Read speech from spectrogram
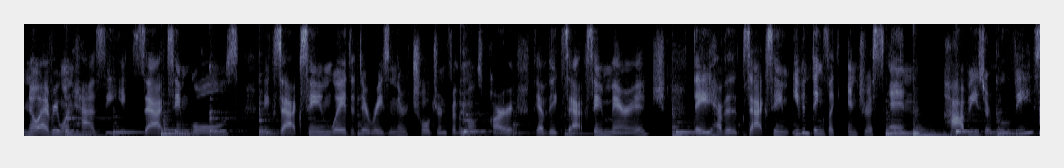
no, everyone has the exact same goals, the exact same way that they're raising their children for the most part. They have the exact same marriage. They have the exact same even things like interests in hobbies or movies.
